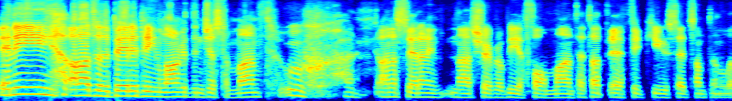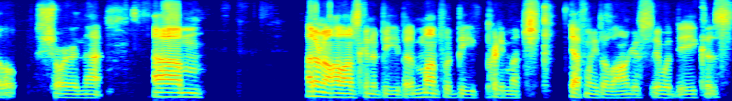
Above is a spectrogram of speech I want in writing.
Any odds of the beta being longer than just a month? Ooh, honestly, I don't even, not sure if it'll be a full month. I thought the FAQ said something a little shorter than that. Um, I don't know how long it's going to be, but a month would be pretty much definitely the longest it would be because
